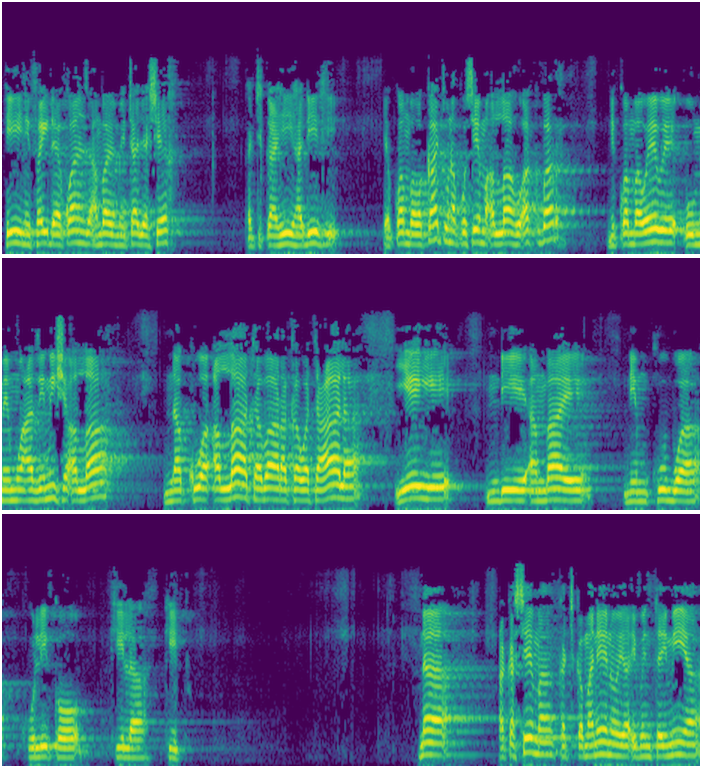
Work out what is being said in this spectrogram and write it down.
Hii ni faida ya kwanza ambayo imetaja Sheikh katika hii hadithi ya kwamba wakati unaposema Allahu Akbar ni kwamba wewe umemuadhimisha Allah na kuwa Allah tabaraka wa taala yeye ndiye ambaye ni mkubwa kuliko kila kitu na akasema katika maneno ya Ibn Taymiyyah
